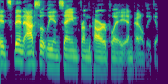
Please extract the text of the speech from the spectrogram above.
it's been absolutely insane from the power play and penalty kill.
